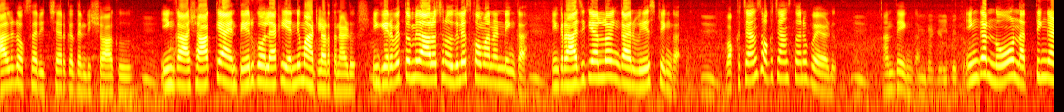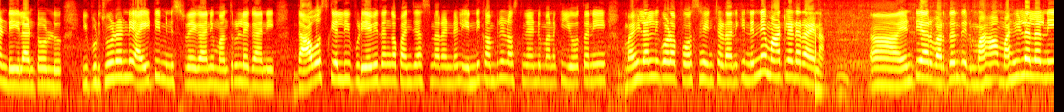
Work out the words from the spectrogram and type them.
ఆల్రెడీ ఒకసారి ఇచ్చారు కదండి షాక్. ఇంకా ఆ షాక్కి ఆయన తేరుకోలేక ఇవన్నీ మాట్లాడుతున్నాడు. ఇంక ఇరవై తొమ్మిది ఆలోచన వదిలేసుకోమానండి ఇంకా. ఇంకా రాజకీయాల్లో ఇంకా ఆయన వేస్ట్ ఇంకా. ఒక ఛాన్స్ ఒక ఛాన్స్తోనే పోయాడు. అంతే ఇంకా. ఇంకా నో నథింగ్ అండి ఇలాంటి వాళ్ళు ఇప్పుడు చూడండి ఐటీ మినిస్టరే కానీ మంత్రులే కానీ దావోస్కి వెళ్ళి ఇప్పుడు ఏ విధంగా పనిచేస్తున్నారండి? ఎన్ని కంపెనీలు వస్తున్నాయండి మనకి? యువతని మహిళల్ని కూడా ప్రోత్సహించడానికి నిన్నే మాట్లాడారు ఆయన. ఎన్టీఆర్ వర్ధంతి మహా మహిళలని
